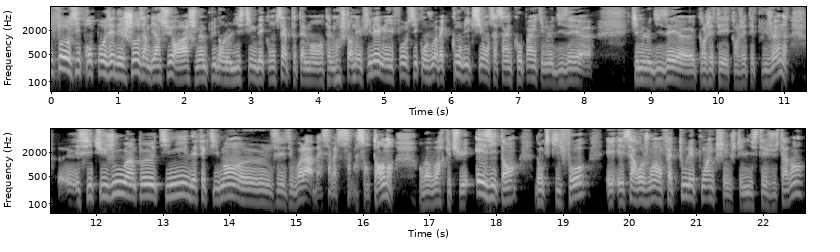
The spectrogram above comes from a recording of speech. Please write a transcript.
Il faut aussi proposer des choses, hein, bien sûr. Là, je suis même plus dans le listing des concepts tellement tellement je t'en ai filé, mais il faut aussi qu'on joue avec conviction. Ça, c'est un copain qui me le disait, euh, qui me le disait euh, quand j'étais quand j'étais plus jeune. Euh, si tu joues un peu timide, effectivement, voilà, ben, ça va ça va s'entendre. On va voir que tu es hésitant. Donc, ce qu'il faut, et, et, ça rejoint en fait tous les points que je, t'ai listés juste avant.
